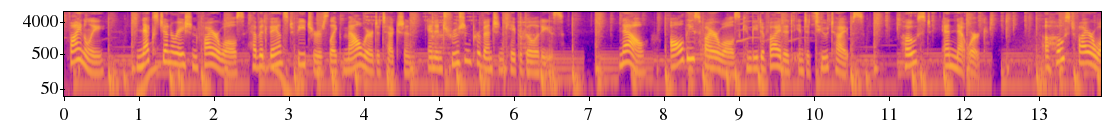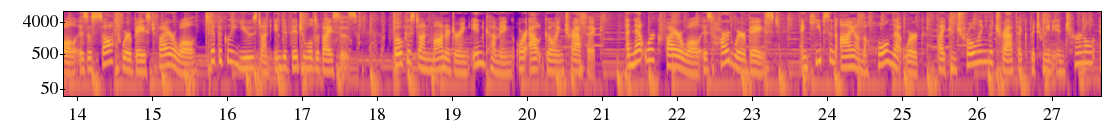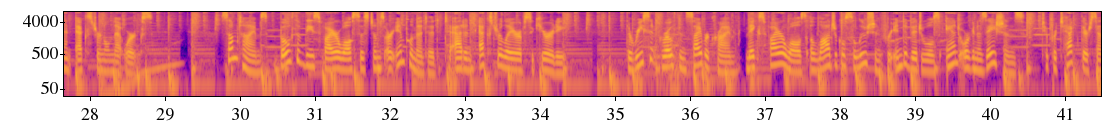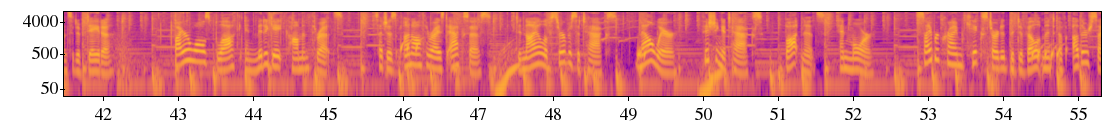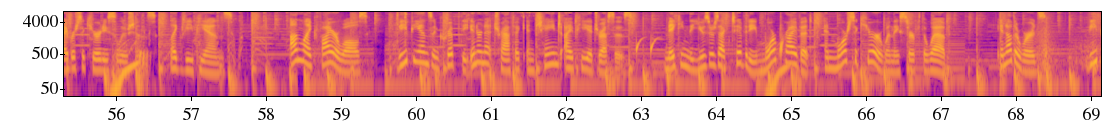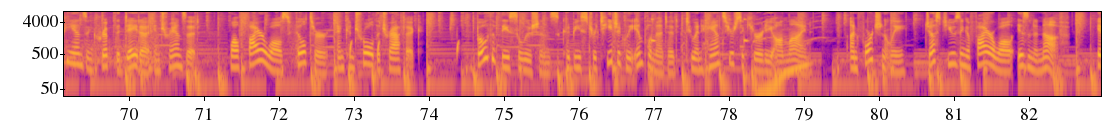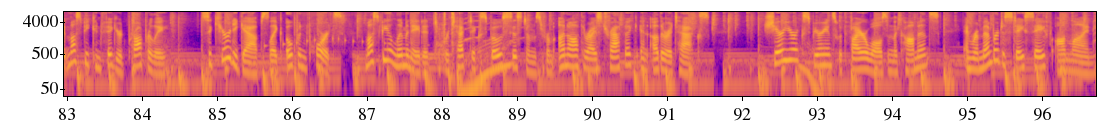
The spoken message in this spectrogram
Finally, next generation firewalls have advanced features like malware detection and intrusion prevention capabilities. Now, all these firewalls can be divided into two types host and network. A host firewall is a software based firewall typically used on individual devices, focused on monitoring incoming or outgoing traffic. A network firewall is hardware based and keeps an eye on the whole network by controlling the traffic between internal and external networks. Sometimes, both of these firewall systems are implemented to add an extra layer of security, the recent growth in cybercrime makes firewalls a logical solution for individuals and organizations to protect their sensitive data. Firewalls block and mitigate common threats, such as unauthorized access, denial of service attacks, malware, phishing attacks, botnets, and more. Cybercrime kick-started the development of other cybersecurity solutions, like VPNs. Unlike firewalls, VPNs encrypt the internet traffic and change IP addresses, making the user's activity more private and more secure when they surf the web. In other words, VPNs encrypt the data in transit, while firewalls filter and control the traffic. Both of these solutions could be strategically implemented to enhance your security online. Unfortunately, just using a firewall isn't enough. It must be configured properly Security gaps like open ports must be eliminated to protect exposed systems from unauthorized traffic and other attacks. Share your experience with firewalls in the comments and remember to stay safe online.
